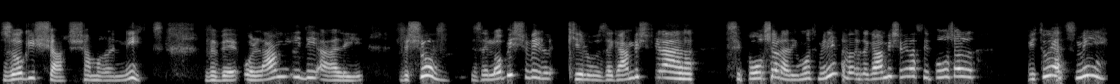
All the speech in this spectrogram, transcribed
זו גישה שמרנית. ובעולם אידיאלי, ושוב, זה לא בשביל, כאילו, זה גם בשביל הסיפור של אלימות מינית, אבל זה גם בשביל הסיפור של ביטוי עצמי.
